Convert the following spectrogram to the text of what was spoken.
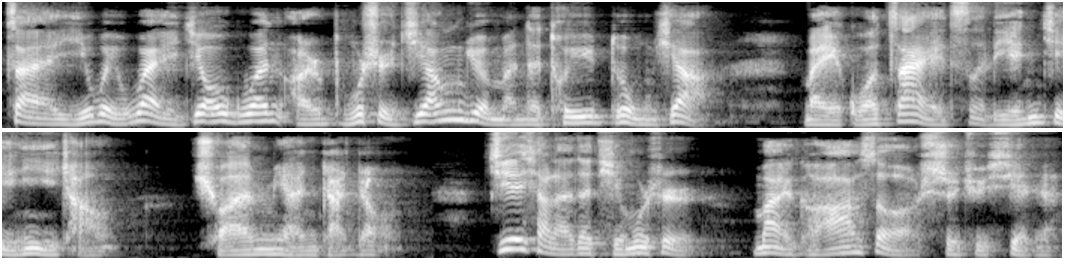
在一位外交官而不是将军们的推动下，美国再次临近一场全面战争。接下来的题目是麦克阿瑟失去信任。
